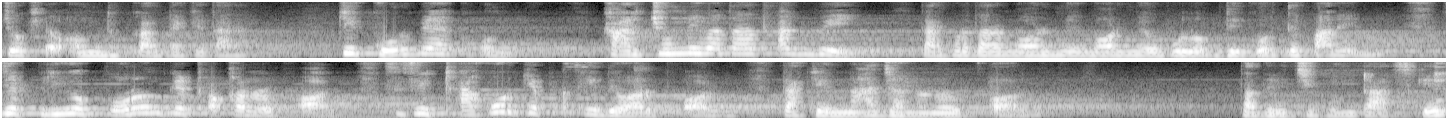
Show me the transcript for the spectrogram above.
চোখে অন্ধকার দেখে তারা, কি করবে এখন? কার জন্যই বা তারা থাকবে? তারপরে তারা মর্মে মর্মে উপলব্ধি করতে পারেন যে প্রিয় পরমকে ঠকানোর ফল, শ্রী ঠাকুরকে ফাঁকি দেওয়ার ফল, তাকে না জানানোর ফল। তাদের জীবনটা আজকে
